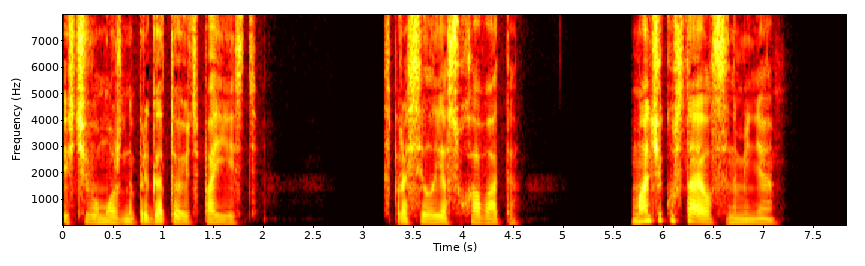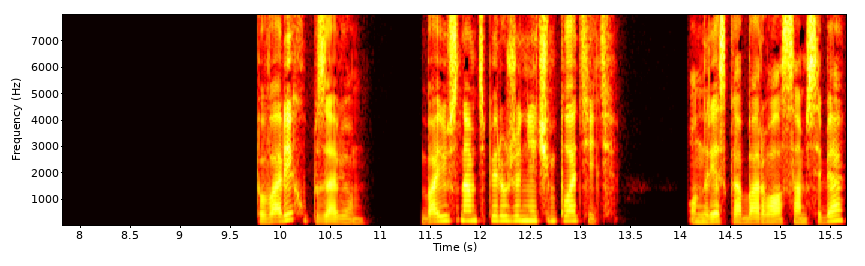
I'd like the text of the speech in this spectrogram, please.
из чего можно приготовить поесть? Спросила я суховато. Мальчик уставился на меня. Повариху позовем. Боюсь, нам теперь уже нечем платить. Он резко оборвал сам себя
